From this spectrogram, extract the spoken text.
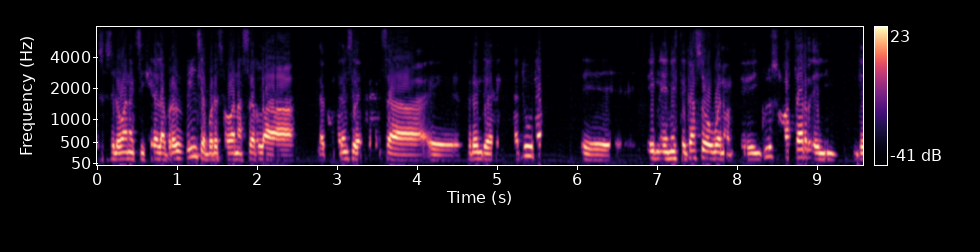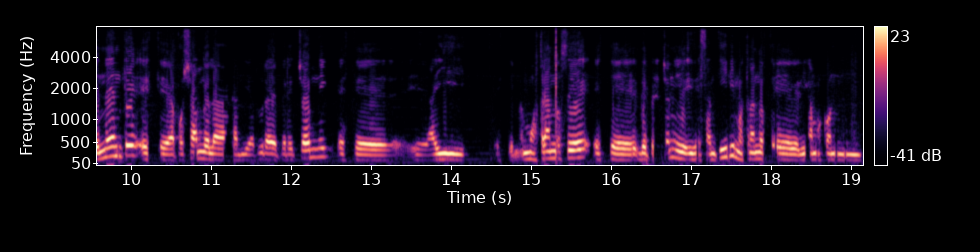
Eso se lo van a exigir a la provincia, por eso van a hacer la, conferencia de prensa eh, frente a la legislatura. En, este caso, bueno, incluso va a estar el intendente este, apoyando la candidatura de Perechotnik, este, ahí este, mostrándose este, de Prechón y de Santilli, mostrándose, digamos, con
